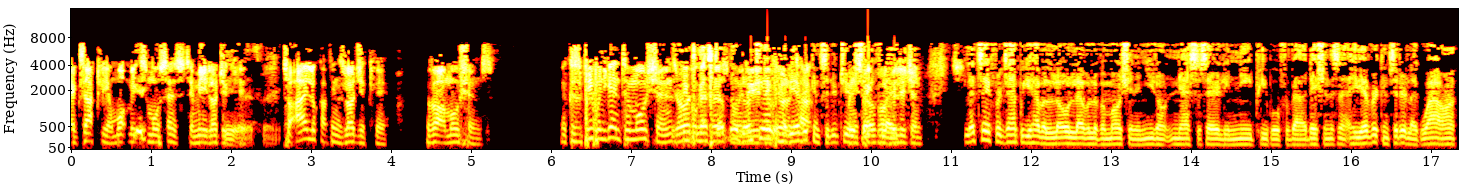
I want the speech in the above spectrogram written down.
Exactly, and what makes more sense to me logically. Yeah. So I look at things logically, without emotions. Because people, when you get into emotions, You know people get messed up though? Don't you ever, have you ever considered to when you speak yourself like, religion. let's say for example you have a low level of emotion and you don't necessarily need people for validation. This have you ever considered like wow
